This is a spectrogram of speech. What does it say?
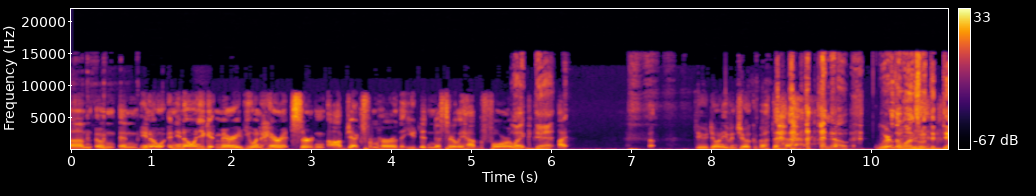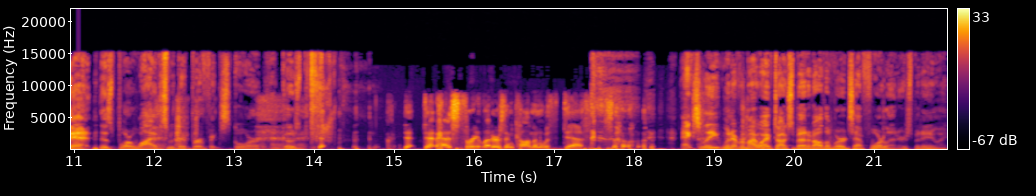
um, and, and you know, and you know, when you get married, you inherit certain objects from her that you didn't necessarily have before, Like, like, debt. I, uh, dude, don't even joke about that. I know we're the ones with the debt. and Those poor wives with their perfect score goes. De- debt has three letters in common with death. So, Actually, whenever my wife talks about it, all the words have four letters. But anyway,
